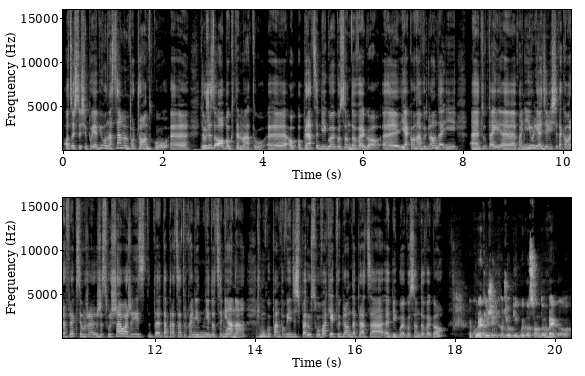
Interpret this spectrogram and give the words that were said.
o coś, co się pojawiło na samym początku. E, to już jest obok tematu. E, o, o pracę biegłego sądowego. E, jak ona wygląda i e, tutaj e, Pani Julia dzieli się taką refleksją, że, że słyszała, że jest ta, ta praca trochę nie, niedoceniana. Czy mógłby Pan powiedzieć w paru słowach, jak wygląda praca biegłego sądowego? Akurat jeżeli chodzi o biegłego sądowego,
